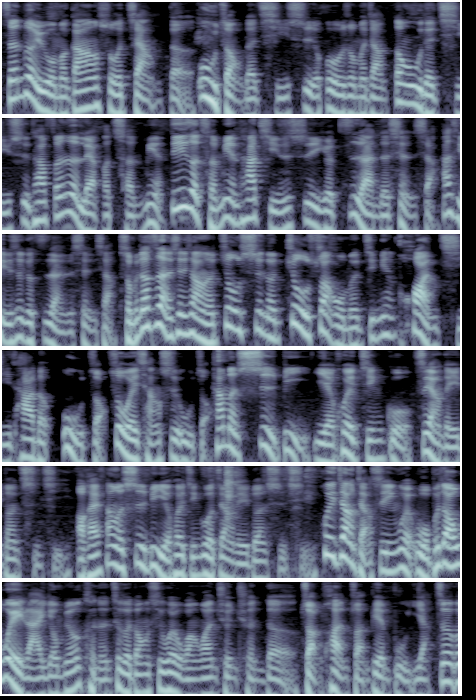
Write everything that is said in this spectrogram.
针对于我们刚刚所讲的物种的歧视，或者说我们讲动物的歧视，它分了两个层面。第一个层面，它其实是一个自然的现象，它其实是个自然的现象。什么叫自然现象呢？就是呢，就算我们今天换其他的物种作为强势物种，它们势必也会经过这样的一段时期。OK，它们势必也会经过这样的一段时期。会这样讲，是因为我不知道未来有没有可能这个东西会完完全全的转换转变不一样，这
